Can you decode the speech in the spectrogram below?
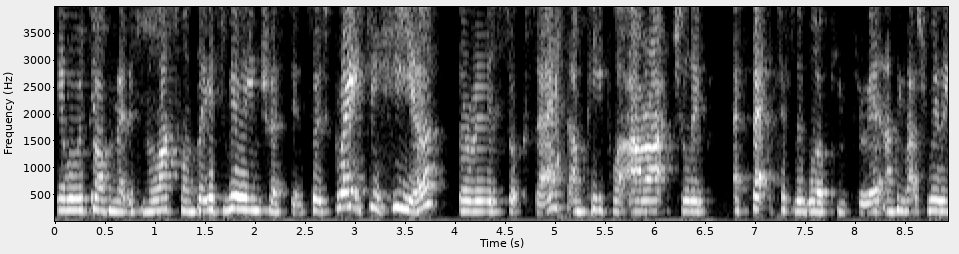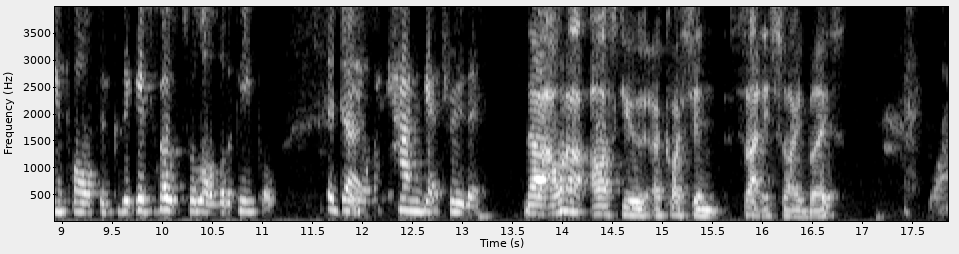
yeah we were talking about this in the last one but it's really interesting so it's great to hear there is success and people are actually effectively working through it and i think that's really important because it gives hope to a lot of other people It that, you know, does. we can get through this now I want to ask you a question slightly sideways. why,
